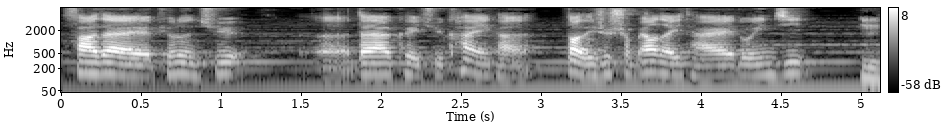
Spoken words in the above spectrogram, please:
发在评论区，呃，大家可以去看一看到底是什么样的一台录音机。嗯，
